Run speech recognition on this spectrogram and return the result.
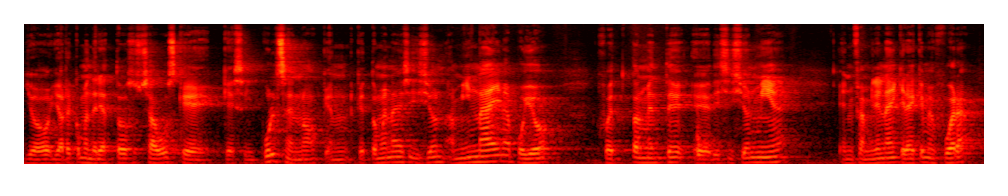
yo, yo recomendaría a todos esos chavos que, que se impulsen, ¿no? Que, que, tomen una decisión. A mí nadie me apoyó, fue totalmente eh, decisión mía. En mi familia nadie quería que me fuera.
